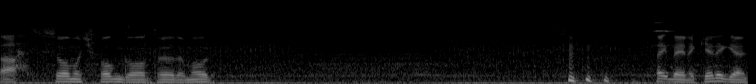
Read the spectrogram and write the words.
Ah, so much fun going through the mud. like being a kid again.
